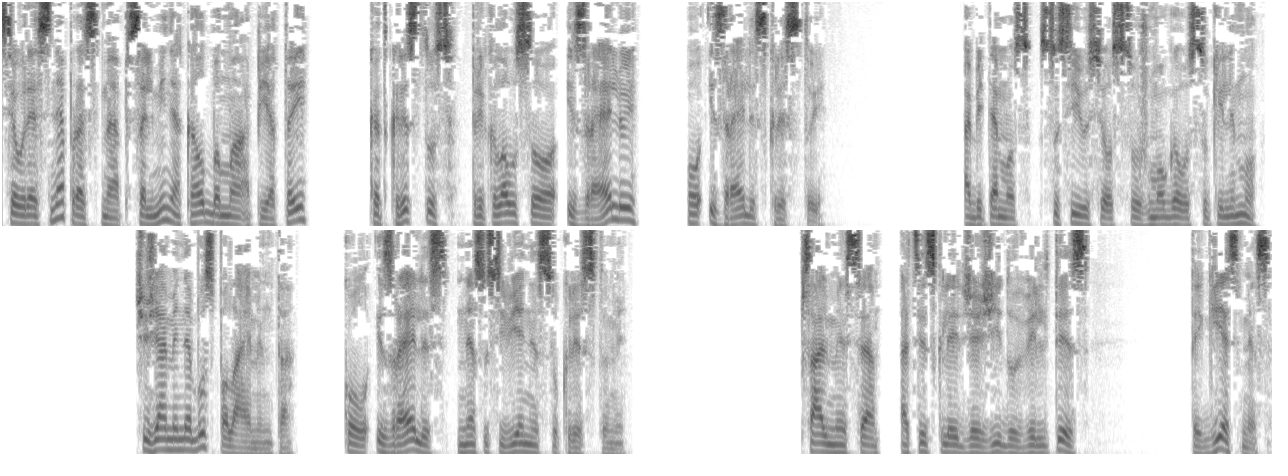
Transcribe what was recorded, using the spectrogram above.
siauresnė prasme psalminė kalbama apie tai, kad Kristus priklauso Izraeliui, o Izraelis Kristui. Abi temos susijusios su žmogaus sukilimu. Ši žemė nebus palaiminta, kol Izraelis nesusivienis su Kristumi. Psalmėse atsiskleidžia žydų viltis, tai giesmės,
